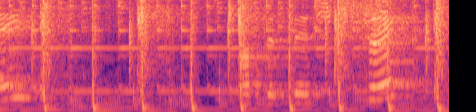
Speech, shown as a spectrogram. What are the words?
Last days of the district.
